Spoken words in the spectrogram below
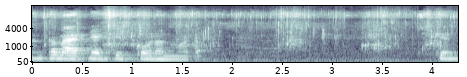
అంతా మ్యారినేట్ చేసుకోవాలన్నమాట చికెన్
